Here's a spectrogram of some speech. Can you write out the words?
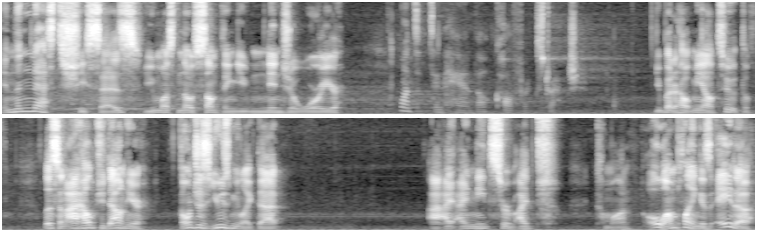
In the nest, she says. You must know something, you ninja warrior. Once it's in hand, I'll call for extraction. You better help me out too. The, listen, I helped you down here. Don't just use me like that. I I, I need serve. I pff, come on. Oh, I'm playing as Ada.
